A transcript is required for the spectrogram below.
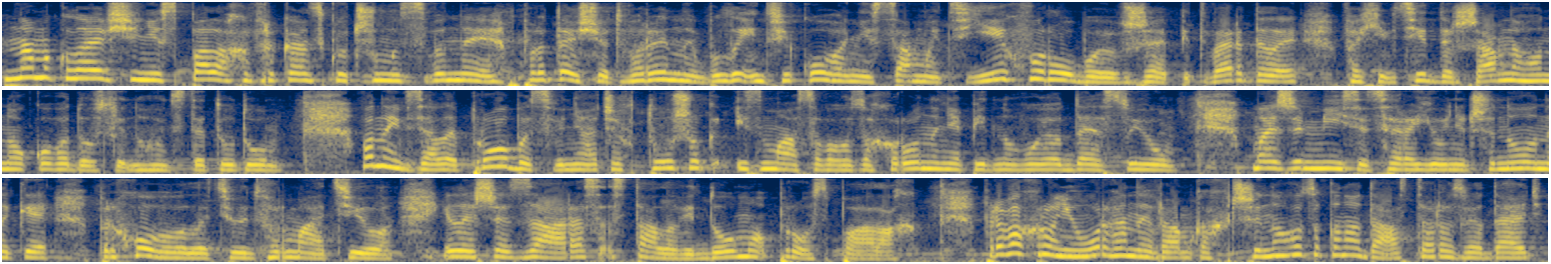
На Миколаївщині спалах африканської чуми свини. Про те, що тварини були інфіковані саме цією хворобою, вже підтвердили фахівці Державного науково-дослідного інституту. Вони взяли проби свинячих тушок із масового захоронення під Новою Одесою. Майже місяць районні чиновники приховували цю інформацію, і лише зараз стало відомо про спалах. Правоохоронні органи в рамках чинного законодавства розглядають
